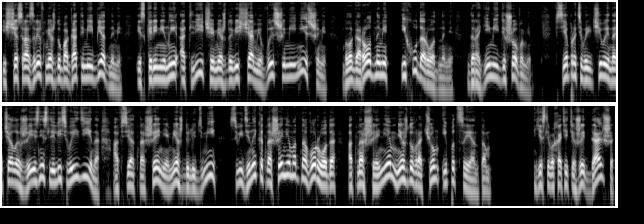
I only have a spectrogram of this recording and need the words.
исчез разрыв между богатыми и бедными, искоренены отличия между вещами высшими и низшими, благородными и худородными, дорогими и дешевыми. Все противоречивые начала жизни слились воедино, а все отношения между людьми сведены к отношениям одного рода, отношениям между врачом и пациентом. Если вы хотите жить дальше,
